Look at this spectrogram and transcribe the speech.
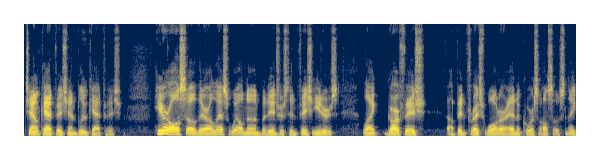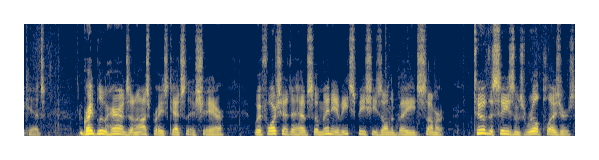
channel catfish, and blue catfish. Here also there are less well known but interesting fish eaters like garfish up in fresh water, and of course also snakeheads. Great blue herons and ospreys catch their share, we're fortunate to have so many of each species on the bay each summer. Two of the season's real pleasures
